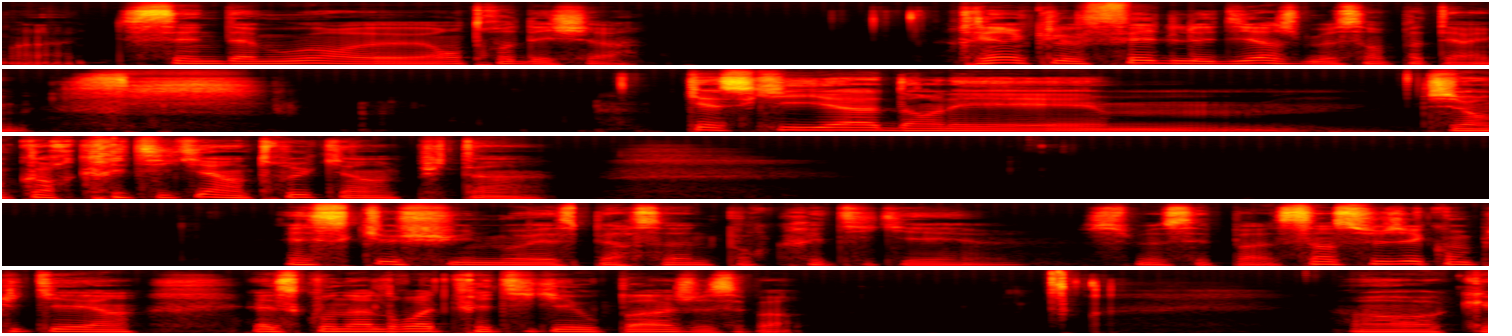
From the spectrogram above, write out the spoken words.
Voilà, une scène d'amour entre des chats. Rien que le fait de le dire, je me sens pas terrible. Qu'est-ce qu'il y a dans les... Hmm, j'ai encore critiqué un truc, hein, putain. Est-ce que je suis une mauvaise personne pour critiquer Je ne sais pas. C'est un sujet compliqué. Hein. Est-ce qu'on a le droit de critiquer ou pas? Je sais pas. Ok.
